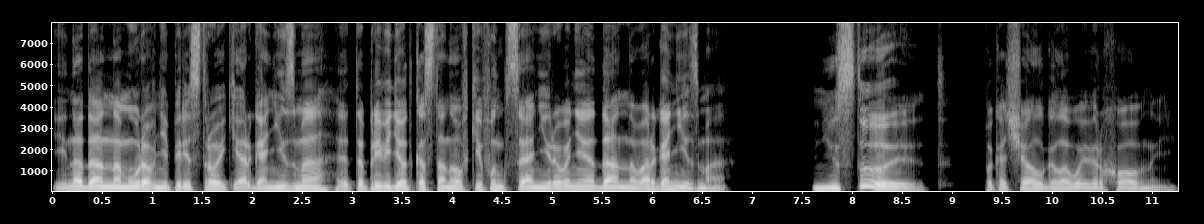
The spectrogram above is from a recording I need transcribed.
и на данном уровне перестройки организма это приведет к остановке функционирования данного организма. «Не стоит», — покачал головой Верховный.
